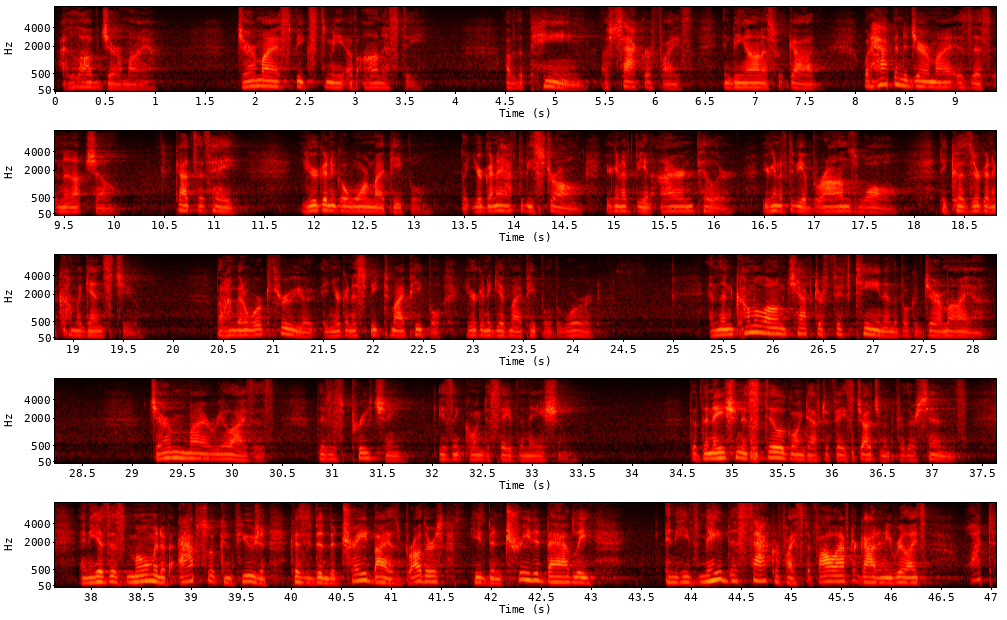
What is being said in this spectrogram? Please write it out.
I love Jeremiah. Jeremiah speaks to me of honesty, of the pain, of sacrifice, and being honest with God. What happened to Jeremiah is this, in a nutshell God says, hey, you're going to go warn my people, but you're going to have to be strong. You're going to have to be an iron pillar. You're going to have to be a bronze wall because they're going to come against you. But I'm going to work through you, and you're going to speak to my people. You're going to give my people the word. And then come along chapter 15 in the book of Jeremiah. Jeremiah realizes that his preaching isn't going to save the nation, that the nation is still going to have to face judgment for their sins. And he has this moment of absolute confusion because he's been betrayed by his brothers, he's been treated badly, and he's made this sacrifice to follow after God. And he realized, what?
